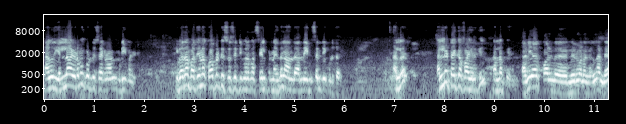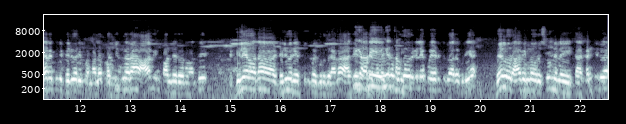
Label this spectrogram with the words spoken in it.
நாங்கள் வந்து எல்லா இடமும் கொண்டு சேர்க்கணும்னு முடிவு பண்ணிட்டோம். இப்போ தான் பார்த்தீங்கன்னா கோஆபரேட்டிவ் சொசைட்டி மூலமாக சேல் பண்ணது நான் அந்த அந்த இன்சென்டிவ் கொடுத்தது நல்ல நல்ல டேக் ஆஃப் ஆகிருக்கு நல்ல பேர். தனியார் பால் நிறுவனங்கள்லாம் நேரத்துக்கு டெலிவரி பண்ணாலும் பர்டிகுலரா ஆவின் பால் நிறுவனம் வந்து டிலேவா தான் டெலிவரி எடுத்துட்டு போய் கொடுக்குறாங்க. அது? முகவர்களே போய் எடுத்துட்டு வரக்கூடிய வேலூர் ஆவின்ல ஒரு சூழ்நிலை கண்டினியூவா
